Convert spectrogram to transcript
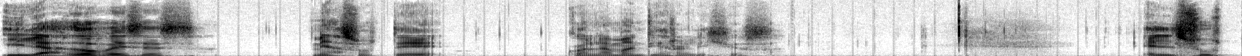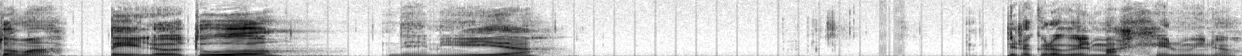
Y las dos veces me asusté con la mantis religiosa el susto más pelotudo de mi vida. Pero creo que el más genuino.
